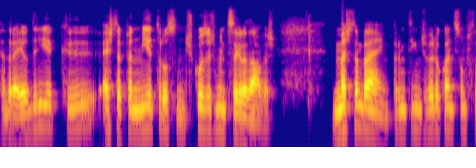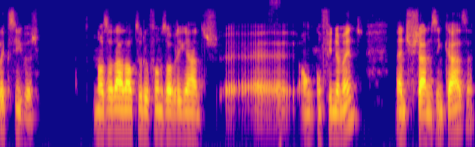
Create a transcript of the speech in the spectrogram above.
André, eu diria que esta pandemia trouxe-nos coisas muito desagradáveis, mas também permitiu-nos ver o quanto somos flexíveis. Nós, a dada altura, fomos obrigados uh, a um confinamento, antes de fecharmos em casa,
